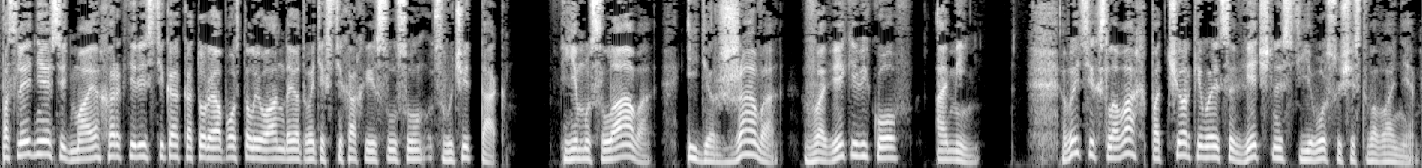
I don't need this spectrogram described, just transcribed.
Последняя, седьмая характеристика, которую апостол Иоанн дает в этих стихах Иисусу, звучит так. «Ему слава и держава во веки веков. Аминь». В этих словах подчеркивается вечность его существования —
